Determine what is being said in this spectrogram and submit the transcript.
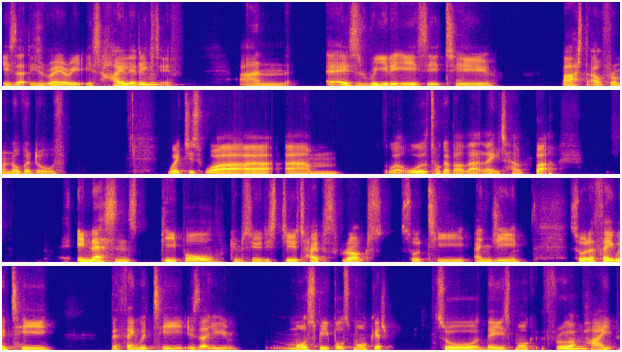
is that it's very, it's highly Mhm. addictive, and it's really easy to pass out from an overdose, which is why um, well, we'll talk about that later. But in essence, people consume these two types of drugs, so T and G. So the thing with T, the thing with T is that you most people smoke it. So they smoke it through Mhm. a pipe.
